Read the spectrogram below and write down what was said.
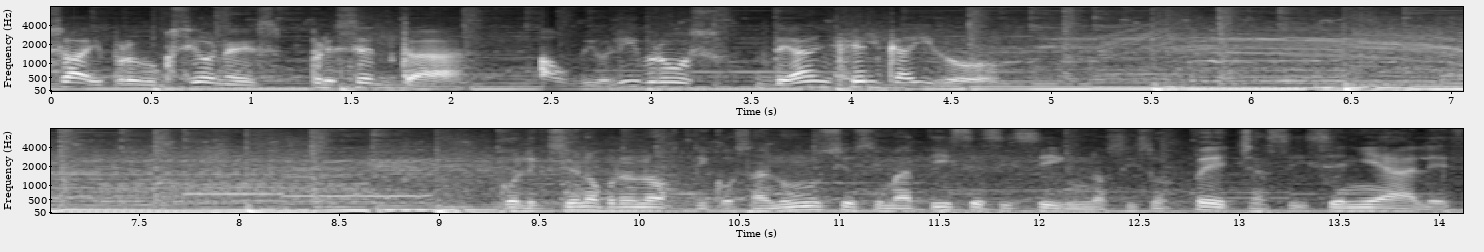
PSI Producciones presenta Audiolibros de Ángel Caído. Colecciono pronósticos, anuncios y matices y signos y sospechas y señales.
